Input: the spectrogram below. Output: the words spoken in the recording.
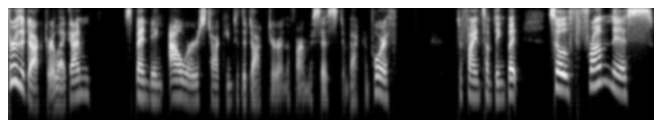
through the doctor. Like I'm spending hours talking to the doctor and the pharmacist and back and forth to find something. But so from this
